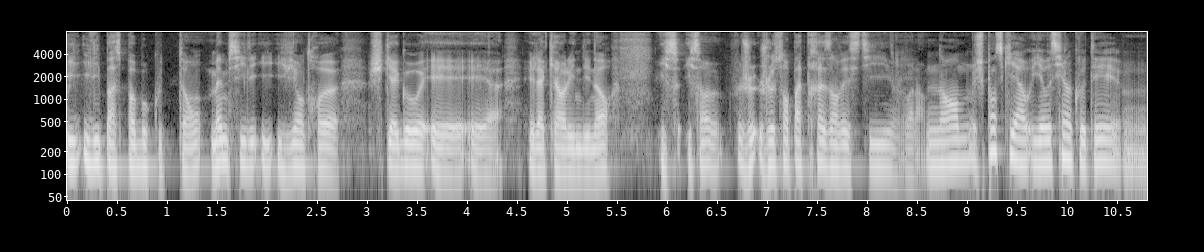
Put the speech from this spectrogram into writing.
il, il y passe pas beaucoup de temps, même s'il il, vit entre Chicago euh, et, la Caroline du Nord. Je, je le sens pas très investi. Euh, voilà. Non, je pense qu'il y, a aussi un côté. Euh,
